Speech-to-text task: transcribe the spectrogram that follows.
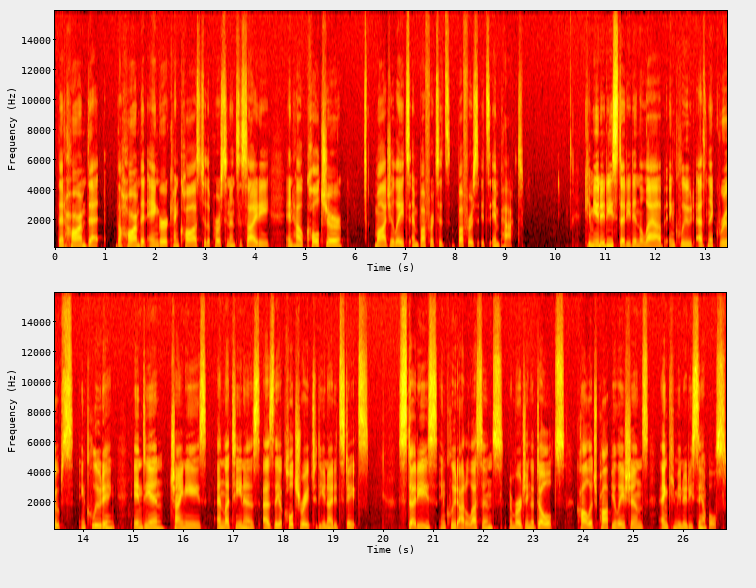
That harm that the harm that anger can cause to the person and society, and how culture modulates and buffers its, buffers its impact. Communities studied in the lab include ethnic groups, including Indian, Chinese, and Latinas as they acculturate to the United States. Studies include adolescents, emerging adults, college populations, and community samples.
